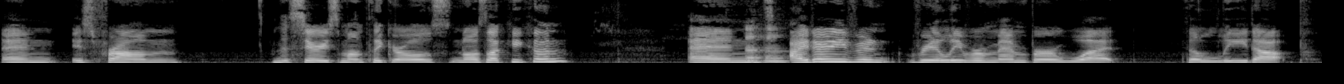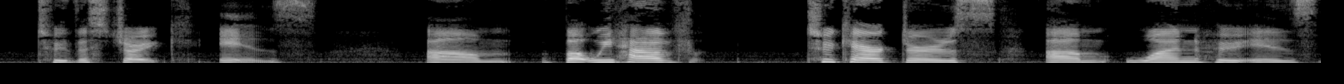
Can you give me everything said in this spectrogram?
and is from the series Monthly Girls Nozaki Kun. And uh-huh. I don't even really remember what the lead up to this joke is. Um, but we have two characters. Um, one who is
